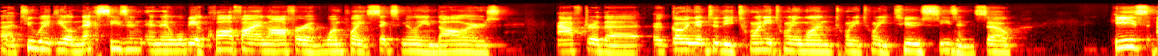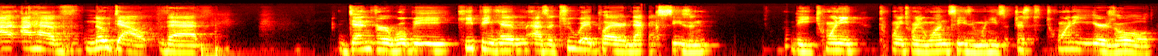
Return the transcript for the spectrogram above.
a two way deal next season, and then will be a qualifying offer of one point six million dollars after the uh, going into the 2021-2022 season. So he's I, I have no doubt that Denver will be keeping him as a two way player next season, the 20, 2021 season, when he's just 20 years old.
